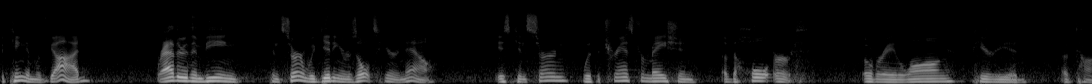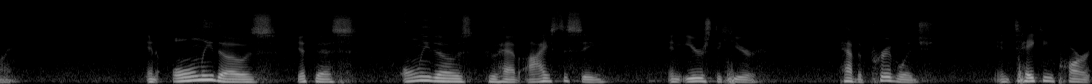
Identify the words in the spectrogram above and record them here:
the kingdom of God, rather than being concerned with getting results here and now, is concerned with the transformation of the whole earth over a long period of time. And only those, get this, only those who have eyes to see and ears to hear have the privilege in taking part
